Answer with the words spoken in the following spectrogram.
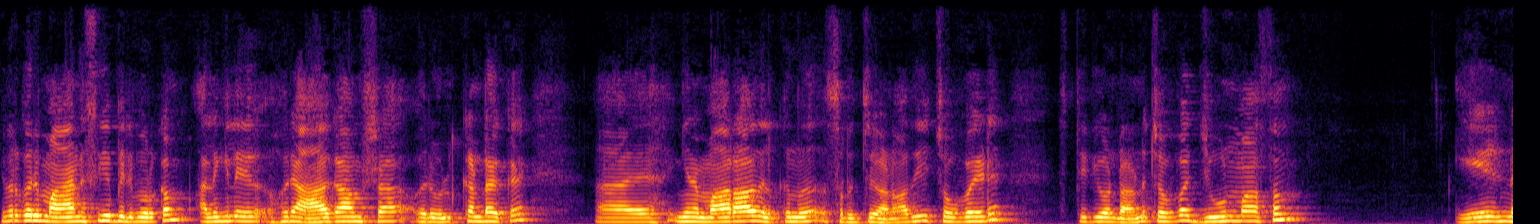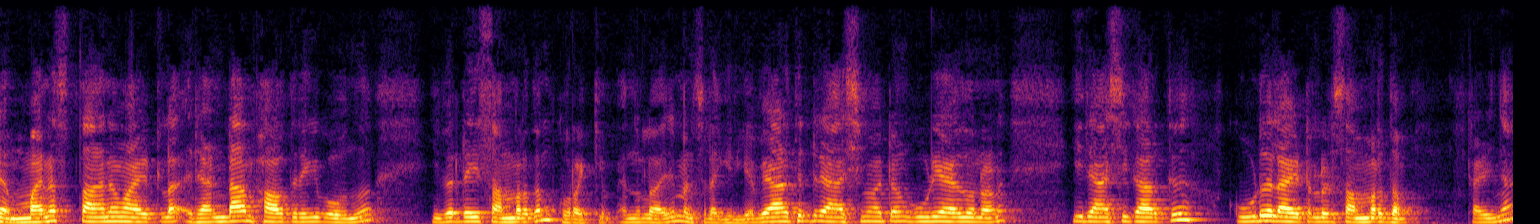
ഇവർക്കൊരു മാനസിക പിരിമുറുക്കം അല്ലെങ്കിൽ ഒരു ആകാംക്ഷ ഒരു ഉത്കണ്ഠയൊക്കെ ഇങ്ങനെ മാറാതെ നിൽക്കുന്നത് ശ്രദ്ധിച്ചു കാണും. അത് ഈ ചൊവ്വയുടെ സ്ഥിതി കൊണ്ടാണ്. ചൊവ്വ ജൂൺ മാസം ഏഴിന് മനസ്ഥാനമായിട്ടുള്ള രണ്ടാം ഭാവത്തിലേക്ക് പോകുന്നത് ഇവരുടെ ഈ സമ്മർദ്ദം കുറയ്ക്കും എന്നുള്ള കാര്യം മനസ്സിലാക്കിയിരിക്കുക. വ്യാഴത്തിന്റെ രാശിമാറ്റവും കൂടിയായതുകൊണ്ടാണ് ഈ രാശിക്കാർക്ക് കൂടുതലായിട്ടുള്ളൊരു സമ്മർദ്ദം കഴിഞ്ഞ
